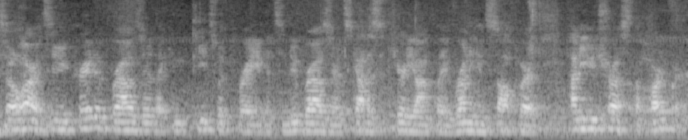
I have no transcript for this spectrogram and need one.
So, all right, so you create a browser that competes with Brave. It's a new browser. It's got a security enclave running in software. How do you trust the hardware?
